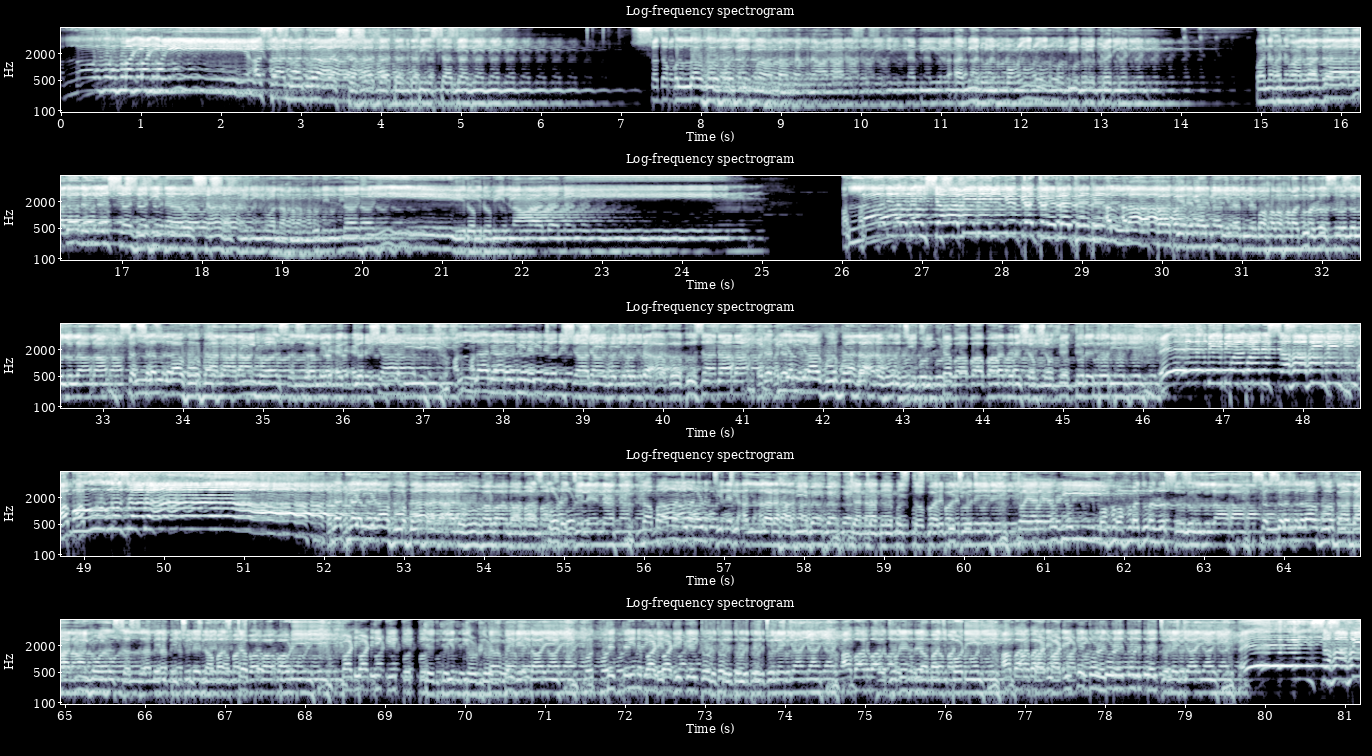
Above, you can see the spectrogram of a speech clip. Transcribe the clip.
اللهم إني أسألك شهادة في سبيلي صدق الله العظيم وبلغنا على رسوله النبي الأمين المعين المبين الكريم ونحن على ذلك لمن الشاهدين والشاكرين والحمد لله رب العالمين الله رب الشاكرين পাকের নবী নবী মুহাম্মদুর রাসূলুল্লাহ সাল্লাল্লাহু তাআলা আলাইহি ওয়াসাল্লামের একজন সাহাবী, আল্লাহর নবীর একজন সাহাবী হযরত আবু দুজানা রাদিয়াল্লাহু তাআলা আনহুর জীবনটা বাবা আপনাদের সম্মুখে তুলে ধরি। এই নবী পাকের সাহাবী আবু দুজানা রাদিয়াল্লাহু তাআলা আনহু বাবা নামাজ পড়ছিলেন নামাজ পড়ছিলেন আল্লাহর হাবিব জনাবে মুস্তাফার পিছনে দয়ার নবী মুহাম্মদুর রাসূলুল্লাহ সাল্লাল্লাহু তাআলা আলাইহি ওয়াসাল্লামের পিছনে নামাজটা বাবা পড়ে বাড়ি থেকে প্রত্যেকদিন দৌড়টা মেরে দেয় প্রত্যেকদিন বাড়ি থেকে দৌড়তে দৌড়তে চলে যায় আবার ফজরের নামাজ পড়ে আবার বাড়ি থেকে দৌড়তে দৌড়তে চলে যায় এই সাহাবীরা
